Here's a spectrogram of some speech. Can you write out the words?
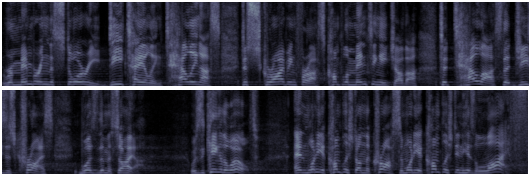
remembering the story, detailing, telling us, describing for us, complimenting each other to tell us that Jesus Christ was the Messiah, was the King of the world, and what he accomplished on the cross, and what he accomplished in his life,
